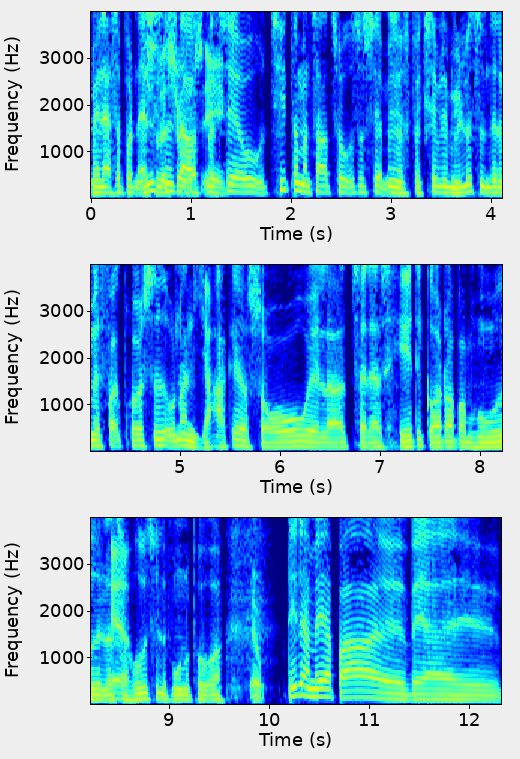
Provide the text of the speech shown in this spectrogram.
Men altså på den anden side, der er også, man ser jo tit, når man tager toget, så ser man jo for eksempel i myldretiden, det der med, at folk prøver at sidde under en jakke og sove, eller tage deres hætte godt op om hovedet, eller Ja. tage hovedtelefoner på. Og Jo. Det der med at bare øh, være, øh,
